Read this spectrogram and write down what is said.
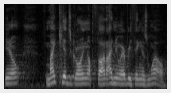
You know, my kids growing up thought I knew everything as well.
